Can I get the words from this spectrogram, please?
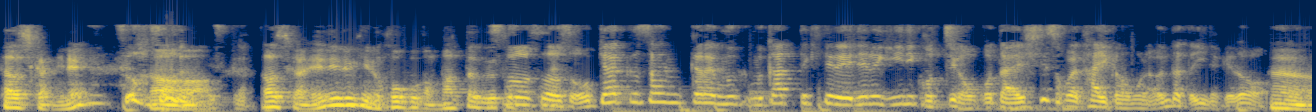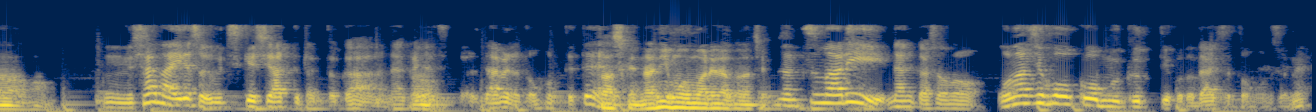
確かにね。そう、そうなんですか。確かにエネルギーの方向が全くう。そうそうそう。お客さんから向向かってきてるエネルギーにこっちがお答えして、そこで対価をもらうんだったらいいんだけど、うんうんうん、社内でそれ打ち消し合ってたりとか、なんかやってたらダメだと思ってて、うん。確かに何も生まれなくなっちゃう。つまり、なんかその、同じ方向を向くっていうことが大事だと思うんですよね。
